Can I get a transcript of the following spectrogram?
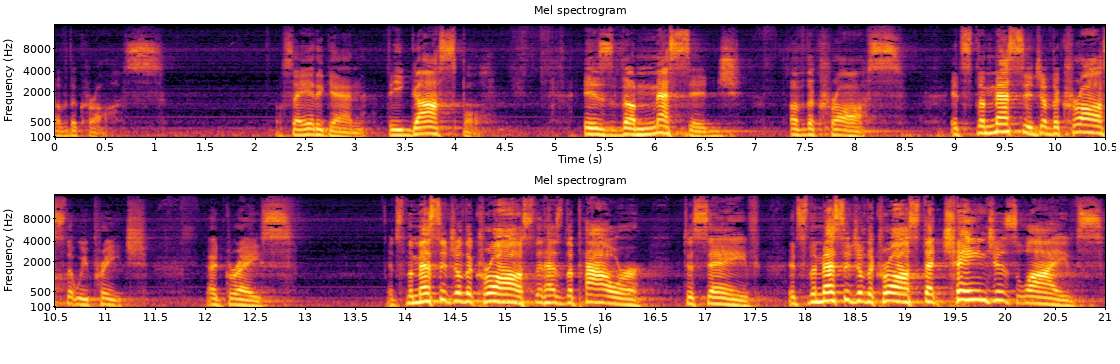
of the cross. Say it again. The gospel is the message of the cross. It's the message of the cross that we preach at Grace. It's the message of the cross that has the power to save. It's the message of the cross that changes lives.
